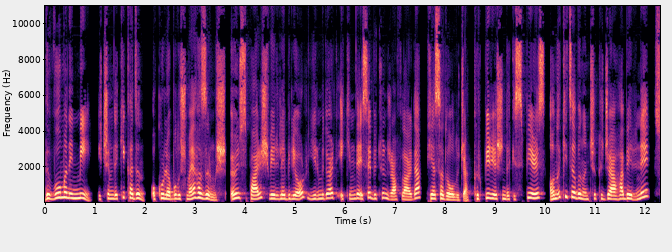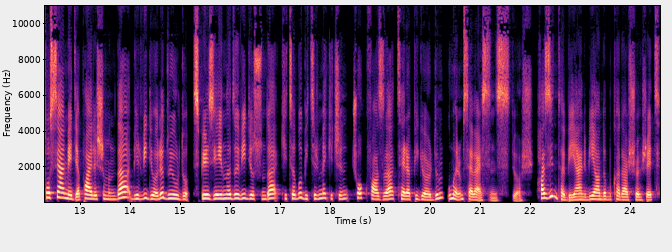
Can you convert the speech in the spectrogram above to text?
The Woman in Me, İçimdeki Kadın okurla buluşmaya hazırmış. Ön sipariş verilebiliyor. 24 Ekim'de ise bütün raflarda piyasada olacak. 41 yaşındaki Spears anı kitabının çıkacağı haberini sosyal medya paylaşımında bir video ile duyurdu. Spears yayınladığı videosunda kitabı bitirmek için çok fazla terapi gördüm. Umarım seversiniz diyor. Hazin tabii yani bir yanda bu kadar şöhret.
